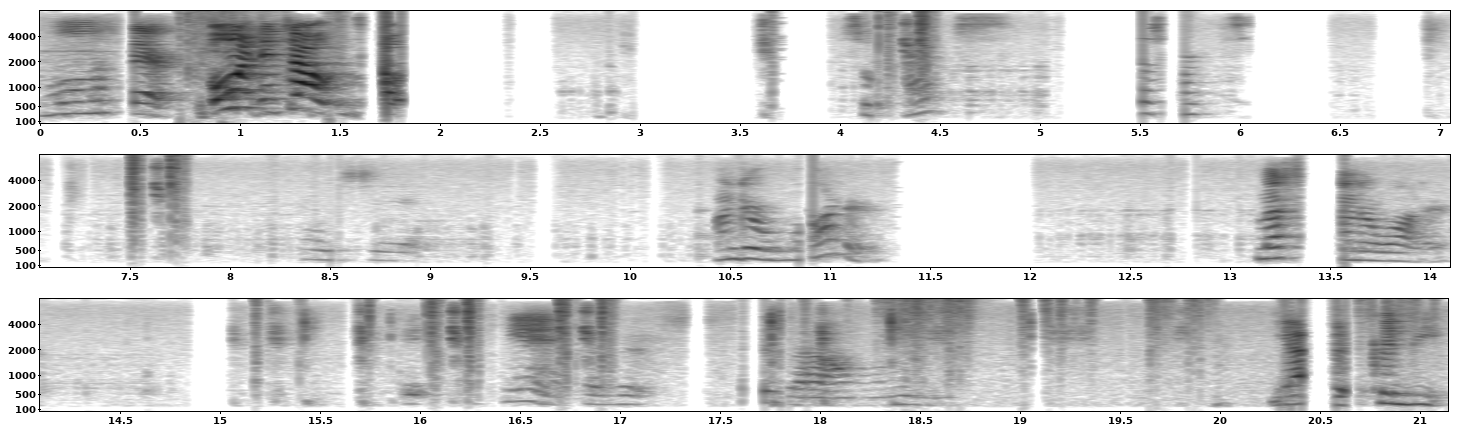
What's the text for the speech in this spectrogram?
I'm almost there. Oh, and it's out. It's out. So X. Oh shit. Underwater. Must be underwater. It can't because it says that on me. Yeah, it could be.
